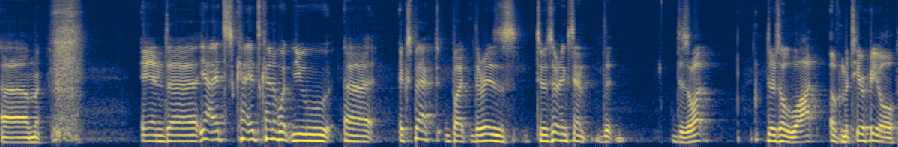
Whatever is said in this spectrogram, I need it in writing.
Um, and uh, yeah, it's ki- it's kind of what you uh, expect, but there is to a certain extent that there's a lot there's a lot of material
